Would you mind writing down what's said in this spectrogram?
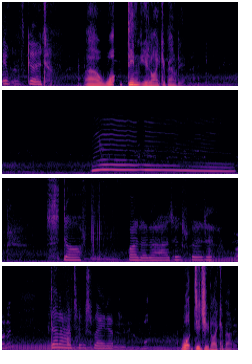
it was good. Uh, what didn't you like about it? Mm, stuff. I don't know how to explain it. Don't know how to explain it. What did you like about it?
